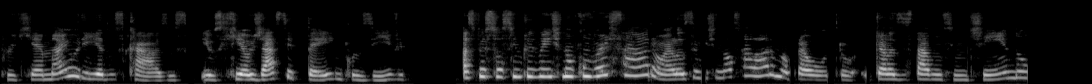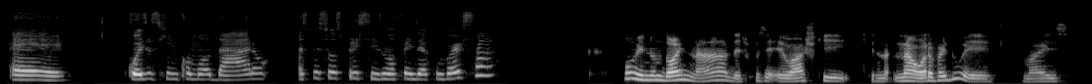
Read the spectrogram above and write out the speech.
Porque a maioria dos casos, e os que eu já citei, inclusive, as pessoas simplesmente não conversaram, elas simplesmente não falaram uma para outra o que elas estavam sentindo, é, coisas que incomodaram. As pessoas precisam aprender a conversar. Oi, não dói nada. Tipo assim, eu acho que, que na hora vai doer, mas.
